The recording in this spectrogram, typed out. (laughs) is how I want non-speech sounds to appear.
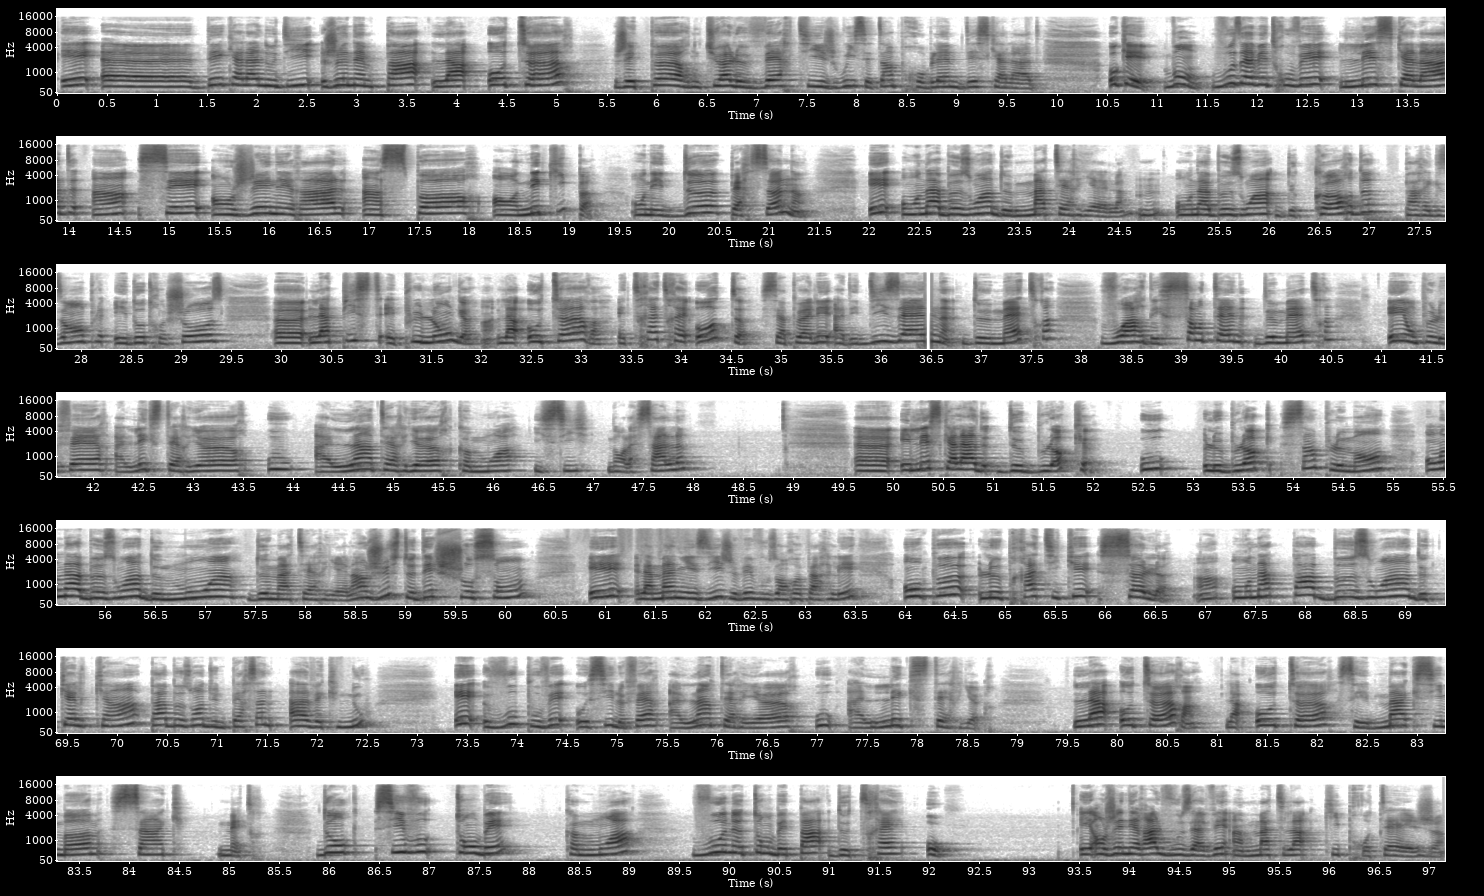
et euh, Dekala nous dit, je n'aime pas la hauteur, j'ai peur, donc tu as le vertige. Oui, c'est un problème d'escalade. Ok, bon, vous avez trouvé l'escalade, hein, c'est en général un sport en équipe. On est deux personnes et on a besoin de matériel. hein. On a besoin de cordes, par exemple, et d'autres choses. Euh, la piste est plus longue, hein. la hauteur est très très haute, ça peut aller à des dizaines de mètres, voire des centaines de mètres, et on peut le faire à l'extérieur ou à l'intérieur, comme moi ici dans la salle. Euh, et l'escalade de bloc, où le bloc simplement, on a besoin de moins de matériel, hein, juste des chaussons et la magnésie, je vais vous en reparler. On peut le pratiquer seul. Hein. On n'a pas besoin de quelqu'un, pas besoin d'une personne avec nous. Et vous pouvez aussi le faire à l'intérieur ou à l'extérieur. La hauteur, la hauteur, c'est maximum 5 mètres. Donc, si vous tombez, comme moi, vous ne tombez pas de très haut. Et en général, vous avez un matelas qui protège.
